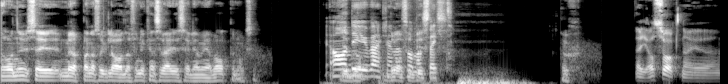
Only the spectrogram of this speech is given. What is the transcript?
Och nu säger möparna så glada för nu kan Sverige sälja mer vapen också. Ja, Det är det är, bra- ju verkligen en sån aspekt. Usch. Nej, jag saknar ju,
